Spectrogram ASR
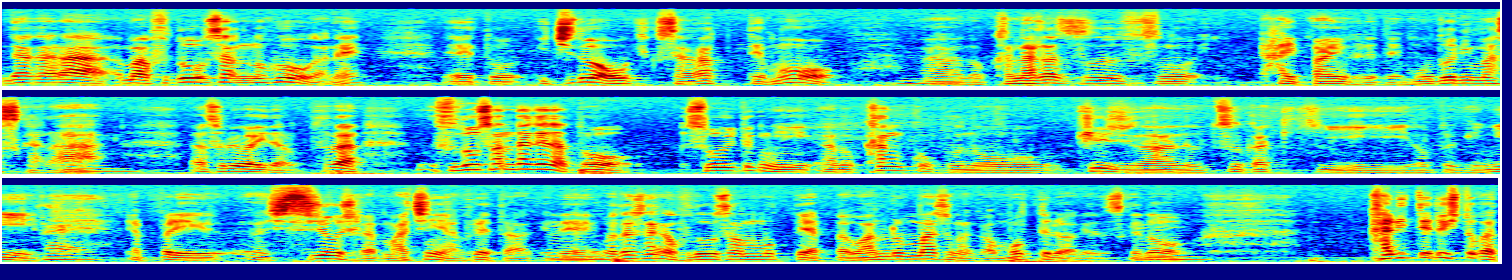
だから、まあ、不動産の方がねえーと、一度は大きく下がっても、うん、あの必ずそのハイパーインフレで戻りますから、うん、それはいいだろう。ただ不動産だけだとそういう時にあの韓国の97年の通貨危機の時に、はい、やっぱり出場者が街にあふれたわけで、うん、私なんか不動産持ってやっぱりワンルームマンションなんか持ってるわけですけど、借りてる人が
